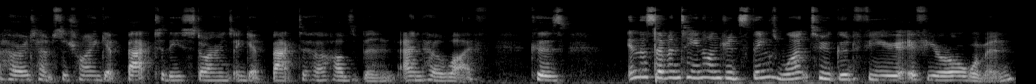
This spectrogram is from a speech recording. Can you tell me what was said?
her attempts to try and get back to these stones and get back to her husband and her life. Because in the 1700s, things weren't too good for you if you're a woman.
